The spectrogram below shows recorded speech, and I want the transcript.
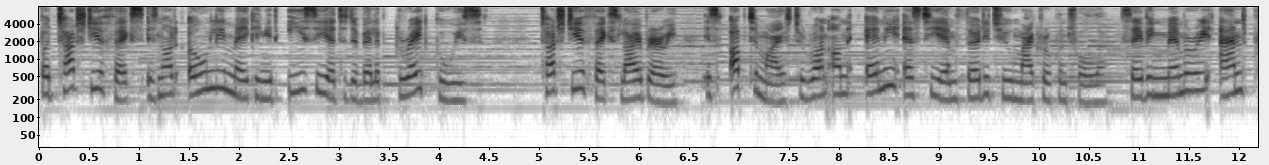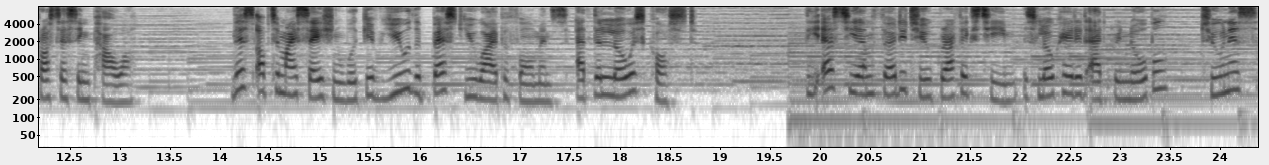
But TouchGFX is not only making it easier to develop great GUIs, TouchGFX library is optimized to run on any STM32 microcontroller, saving memory and processing power. This optimization will give you the best UI performance at the lowest cost. The STM32 graphics team is located at Grenoble, Tunis,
